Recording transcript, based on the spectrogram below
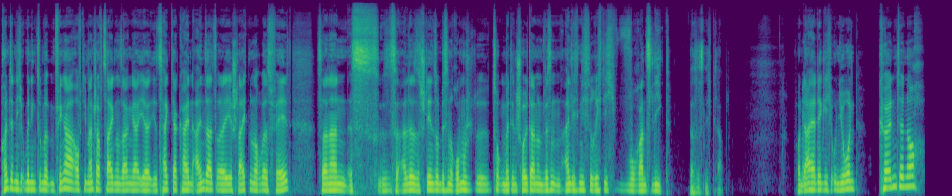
konnte nicht unbedingt so mit dem Finger auf die Mannschaft zeigen und sagen, ja, ihr, ihr zeigt ja keinen Einsatz oder ihr schleicht nur noch über das Feld, sondern es, es alle stehen so ein bisschen rum, zucken mit den Schultern und wissen eigentlich nicht so richtig, woran es liegt, dass es nicht klappt. Von daher denke ich, Union könnte noch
